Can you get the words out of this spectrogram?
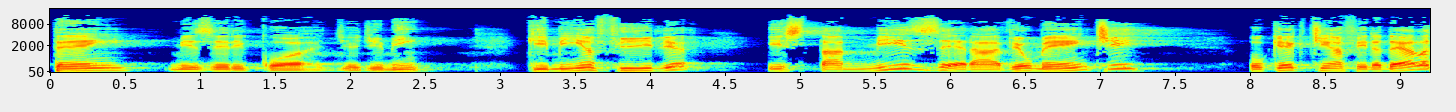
tem misericórdia de mim, que minha filha está miseravelmente, o que que tinha a filha dela?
